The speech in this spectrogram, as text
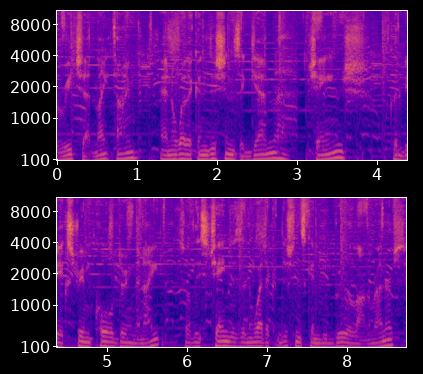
reach at nighttime. And the weather conditions again change. Could be extreme cold during the night, so these changes in weather conditions can be brutal on runners.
